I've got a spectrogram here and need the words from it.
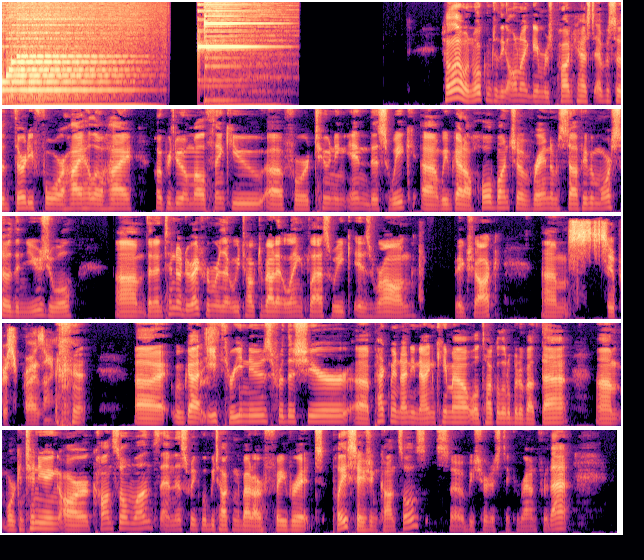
Hello and welcome to the All Night Gamers Podcast, episode 34. Hi, hello, hi. Hope you're doing well. Thank you uh, for tuning in this week. Uh, we've got a whole bunch of random stuff, even more so than usual. Um, the Nintendo Direct rumor that we talked about at length last week is wrong. Big shock. Um, Super surprising. uh, we've got E3 news for this year. Uh, Pac-Man 99 came out. We'll talk a little bit about that. Um, we're continuing our console month, and this week we'll be talking about our favorite PlayStation consoles. So be sure to stick around for that.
